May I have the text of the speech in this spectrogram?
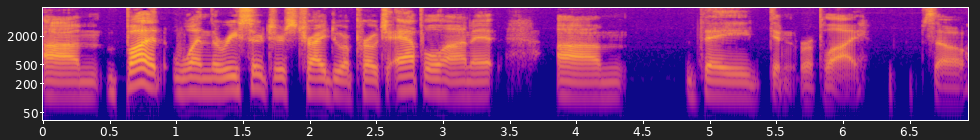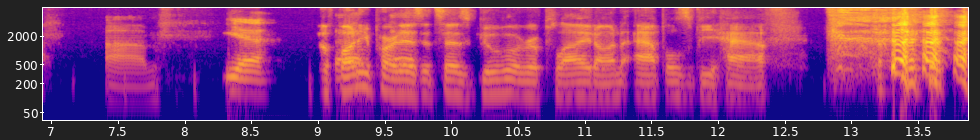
um, but when the researchers tried to approach apple on it um, they didn't reply so um, Yeah. The That- funny part that- is it says Google replied on Apple's behalf.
